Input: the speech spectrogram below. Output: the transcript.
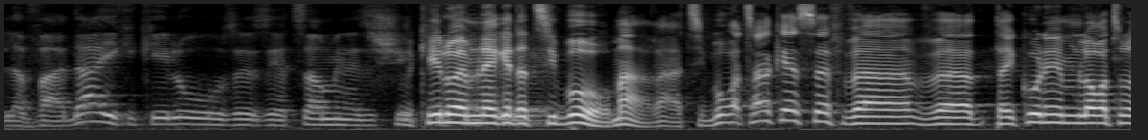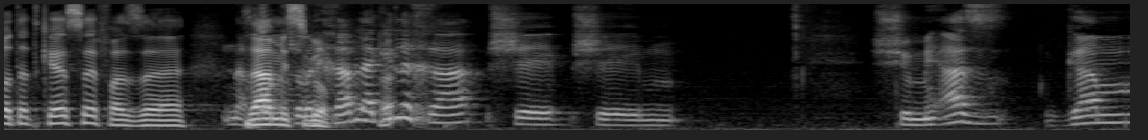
ולוועדה ההיא, כי כאילו זה, זה יצר מין איזושהי... כאילו הם נגד הציבור. מה, הציבור רצה כסף וה- והטייקונים לא רצו לתת כסף, אז אה, נכון, זה המסגור. אני חייב להגיד לך ש, ש, שמאז גם,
